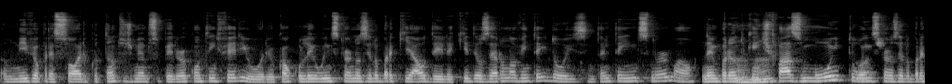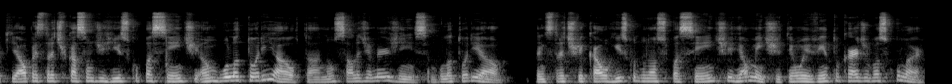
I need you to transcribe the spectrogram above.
o nível pressórico tanto de membro superior quanto inferior. Eu calculei o índice tornozelo-braquial dele aqui, deu 0,92, então ele tem índice normal. Lembrando uhum. que a gente uhum. faz muito o índice tornozelo-braquial para estratificação de risco paciente ambulatorial, tá? Não sala de emergência, ambulatorial. Para estratificar o risco do nosso paciente realmente de ter um evento cardiovascular.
